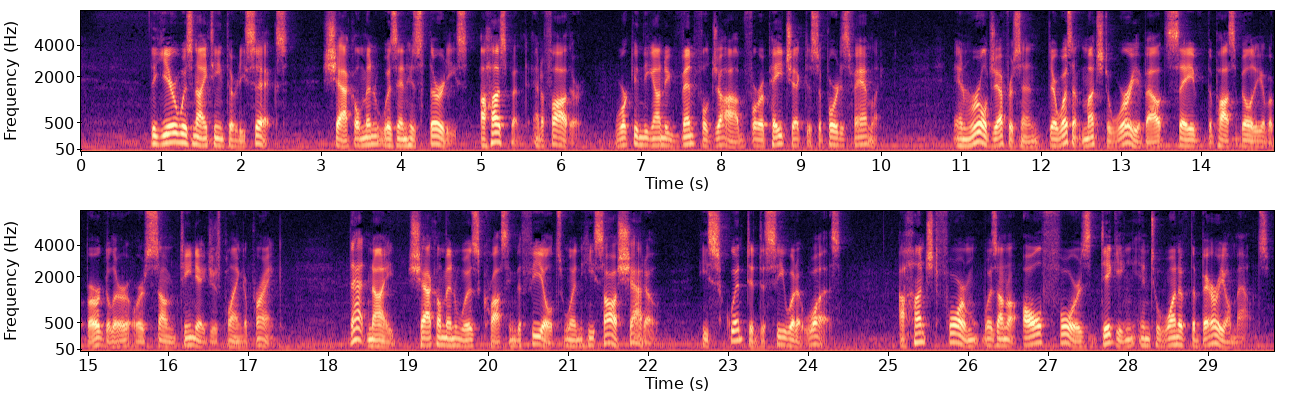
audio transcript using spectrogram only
The year was 1936. Schackelman was in his 30s, a husband and a father, working the uneventful job for a paycheck to support his family. In rural Jefferson, there wasn't much to worry about save the possibility of a burglar or some teenagers playing a prank. That night, Schackelman was crossing the fields when he saw a shadow. He squinted to see what it was. A hunched form was on all fours digging into one of the burial mounds.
